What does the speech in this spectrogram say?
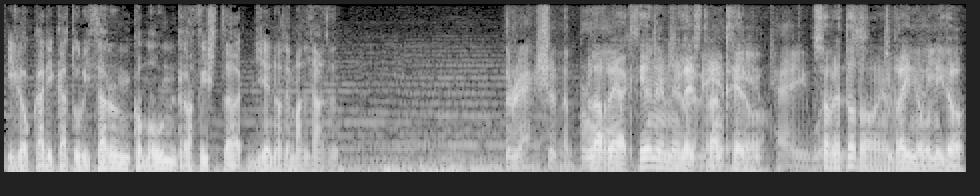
y lo caricaturizaron como un racista lleno de maldad. La reacción en el extranjero, sobre todo en Reino Unido,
